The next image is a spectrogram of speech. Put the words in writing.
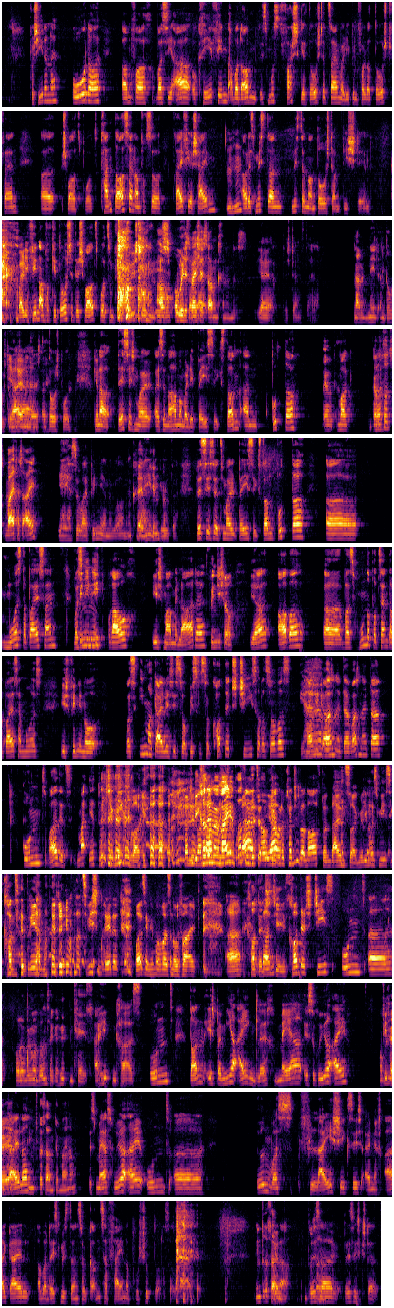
verschiedene. Oder einfach, was ich auch okay finde, aber da, es muss fast getoastet sein, weil ich bin voll der Toast-Fan, äh, Schwarzbrot. Kann da sein, einfach so drei, vier Scheiben, Mhm. aber das müsste dann, müsste dann noch ein Toast am Tisch stehen. Weil ich finde einfach getoastetes Schwarzbrot zum Frühstück ist aber das weißt du ja sagen können. Das. Ja, ja, das stellen sie daher. Nein, nicht an Toast, Ja, ja, ist ein Toastbrot. Genau, das ist mal, also dann haben wir mal die Basics. Dann an Butter, Äh, mag, Ganz kurz, weiches Ei. Ja, ja, so weit bin ich ja noch gar nicht. Okay, Meine. Güte. Das ist jetzt mal Basics. Dann Butter äh, muss dabei sein. Was Find ich ich nicht brauche, ist Marmelade. Finde ich schon. Ja, aber äh, was 100% dabei sein muss, ist, finde ich noch, was immer geil ist, ist so ein bisschen so Cottage Cheese oder sowas. Ja, ich weiß nicht, da, weiß nicht, da. Und, warte, jetzt, ja, du hast ja mich gefragt. Kannst du Ich danach- kann immer meine trotzdem Nein, dazu abgeben. Ja, aber dann kannst du danach dann deins sagen, weil ich muss mich konzentrieren. Wenn du immer dazwischen redest, weiß ich nicht mehr, was noch fehlt. Äh, Cottage dann Cheese. Cottage Cheese und äh, Oder wie man bei uns sagt, ein Hüttenkäse. ein Hüttenkäse. Und dann ist bei mir eigentlich mehr das Rührei. Finde ich geiler. Interessante Meinung. Das mehr das Rührei und äh, irgendwas Fleischiges ist eigentlich auch geil, aber das müsste dann so ganz ein feiner Prosciutto oder so sein. Interessant. genau. Das, Interessant. äh, das ist gestellt.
